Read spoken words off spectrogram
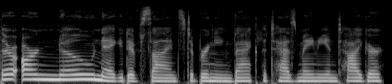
there are no negative sides to bringing back the Tasmanian tiger,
